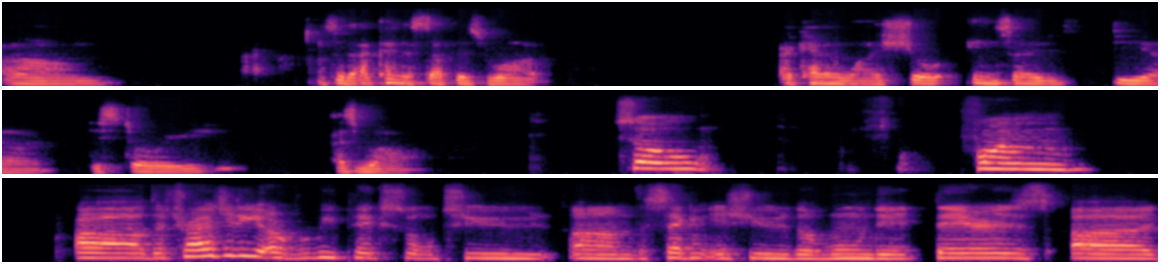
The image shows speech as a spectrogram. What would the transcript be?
Um, so that kind of stuff is what I kind of want to show inside the uh, the story as well. So from uh the tragedy of Ruby Pixel to um the second issue, The Wounded, there's a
